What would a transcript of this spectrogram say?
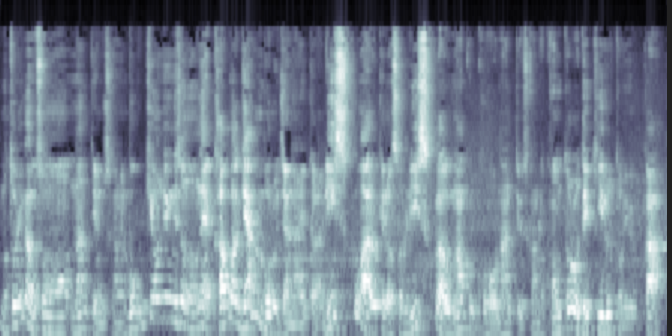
もうとにかくその、なんていうんですかね、僕基本的にそのね、株はギャンブルじゃないから、リスクはあるけど、そのリスクはうまくこう、なんていうんですかね、コントロールできるというか、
